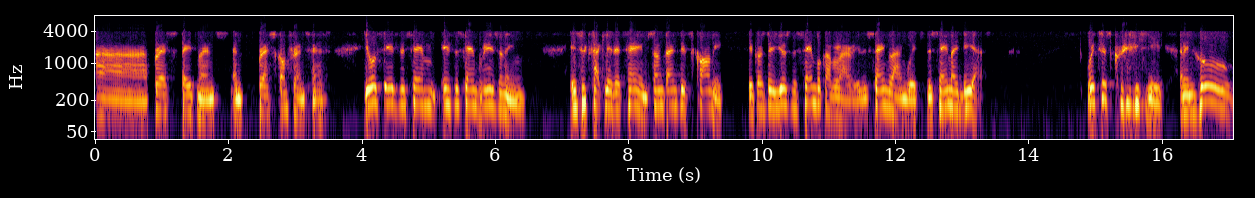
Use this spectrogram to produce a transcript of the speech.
uh, press statements and press conferences, you will see it's the same. It's the same reasoning. It's exactly the same. Sometimes it's comic because they use the same vocabulary, the same language, the same ideas, which is crazy. I mean, who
